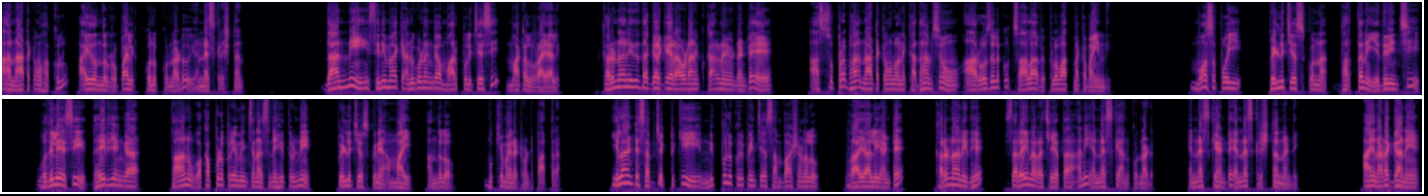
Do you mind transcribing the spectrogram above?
ఆ నాటకం హక్కులు ఐదు వందల రూపాయలకి కొనుక్కున్నాడు ఎన్ఎస్ కృష్ణన్. దాన్ని సినిమాకి అనుగుణంగా మార్పులు చేసి మాటలు వ్రాయాలి. కరుణానిధి దగ్గరకే రావడానికి కారణం ఏమిటంటే ఆ సుప్రభ నాటకంలోని కథాంశం ఆ రోజులకు చాలా విప్లవాత్మకమైంది. మోసపోయి పెళ్ళి చేసుకున్న భర్తని ఎదిరించి వదిలేసి ధైర్యంగా తాను ఒకప్పుడు ప్రేమించిన స్నేహితుణ్ణి పెళ్ళి చేసుకునే అమ్మాయి అందులో ముఖ్యమైనటువంటి పాత్ర. ఇలాంటి సబ్జెక్టుకి నిప్పులు కురిపించే సంభాషణలు వ్రాయాలి అంటే కరుణానిధే సరైన రచయిత అని ఎన్ఎస్కే అనుకున్నాడు. ఎన్ఎస్కే అంటే ఎన్ఎస్ కృష్ణన్ అండి. ఆయన అడగ్గానే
